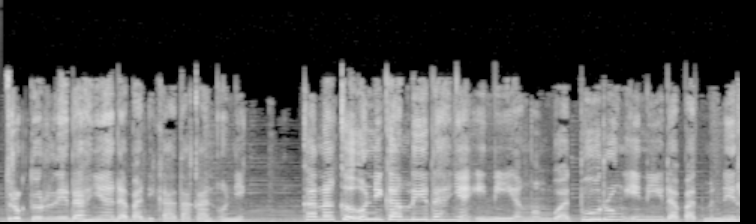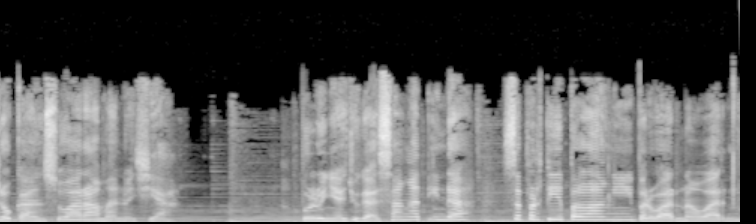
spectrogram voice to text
Struktur lidahnya dapat dikatakan unik karena keunikan lidahnya ini yang membuat burung ini dapat menirukan suara manusia. Bulunya juga sangat indah, seperti pelangi berwarna-warni,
